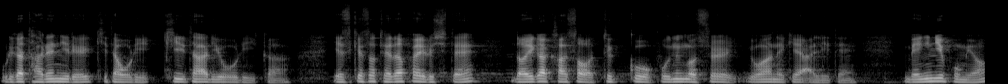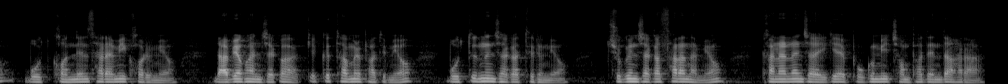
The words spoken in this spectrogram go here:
우리가 다른 일을 기다오리 기다리오리까 예수께서 대답하여 이르시되 너희가 가서 듣고 보는 것을 요한에게 알리되 맹인이 보며 못 걷는 사람이 걸으며 나병 환자가 깨끗함을 받으며 못 듣는 자가 들으며 죽은 자가 살아나며 가난한 자에게 복음이 전파된다 하라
